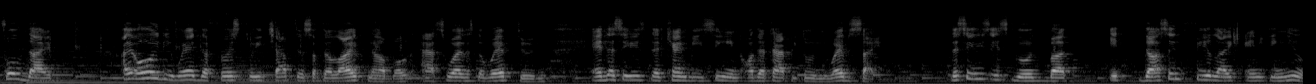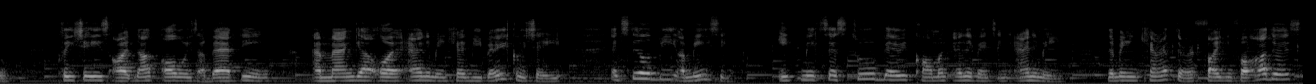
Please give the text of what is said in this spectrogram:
Full Dive, I already read the first three chapters of the light novel as well as the webtoon and the series that can be seen on the Tappytoon website. The series is good, but it doesn't feel like anything new. Cliches are not always a bad thing, a manga or anime can be very cliche and still be amazing. It mixes two very common elements in anime the main character fighting for others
